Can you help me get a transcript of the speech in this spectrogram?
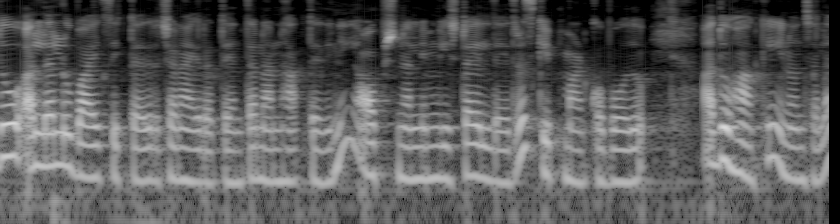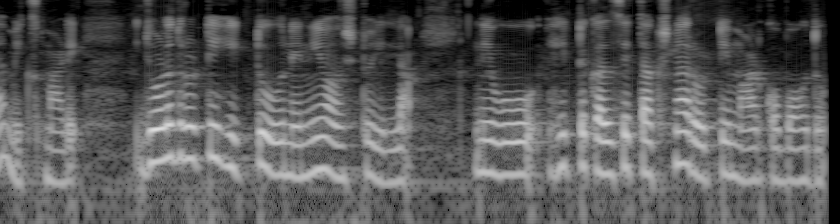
ಇದು ಅಲ್ಲಲ್ಲೂ ಬಾಯಿಗೆ ಸಿಗ್ತಾಯಿದ್ರೆ ಚೆನ್ನಾಗಿರುತ್ತೆ ಅಂತ ನಾನು ಹಾಕ್ತಾಯಿದ್ದೀನಿ ಆಪ್ಷನಲ್ ನಿಮ್ಗೆ ಇಷ್ಟ ಇಲ್ಲದೆ ಇದ್ದರೆ ಸ್ಕಿಪ್ ಮಾಡ್ಕೋಬೋದು. ಅದು ಹಾಕಿ ಇನ್ನೊಂದು ಸಲ ಮಿಕ್ಸ್ ಮಾಡಿ. ಜೋಳದ ರೊಟ್ಟಿ ಹಿಟ್ಟು ನೆನೆಯೋ ಅಷ್ಟು ಇಲ್ಲ. ನೀವು ಹಿಟ್ಟು ಕಲಸಿದ ತಕ್ಷಣ ರೊಟ್ಟಿ ಮಾಡ್ಕೋಬಹುದು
